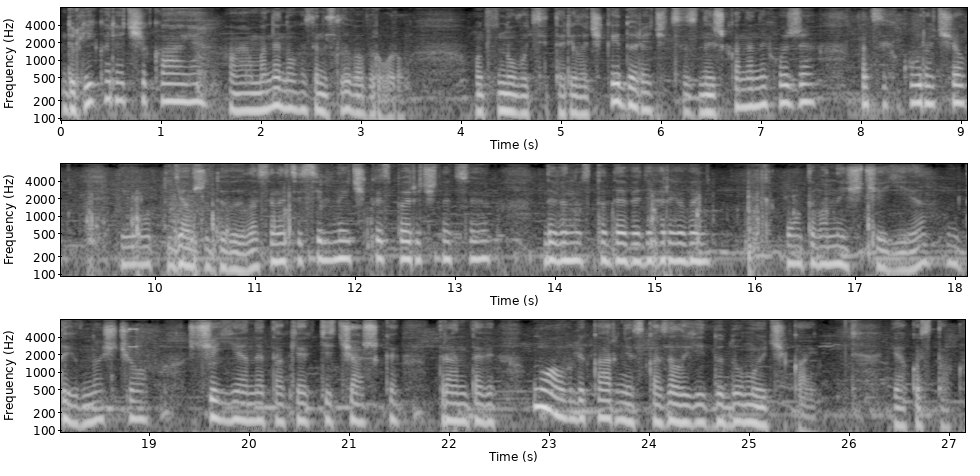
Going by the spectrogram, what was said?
до лікаря чекає, а мене ноги занесли в Аврору. От знову ці тарілочки, до речі, це знижка на них на цих курочок. І от я вже дивилася на ці сільнички з перечницею 99 гривень. От вони ще є. Дивно, що ще є, не так, як ті чашки трендові. Ну, а в лікарні сказали їй додому і чекай. Якось так.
